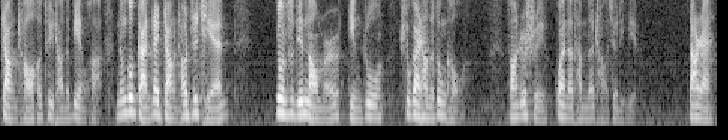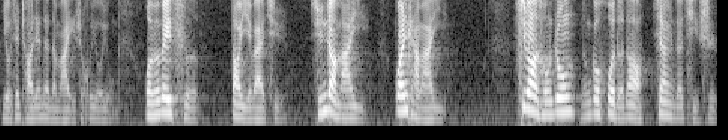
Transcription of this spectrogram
涨潮和退潮的变化，能够赶在涨潮之前，用自己的脑门顶住树干上的洞口，防止水灌到它们的巢穴里边。当然，有些潮间带的蚂蚁是会游泳的。我们为此到野外去寻找蚂蚁，观察蚂蚁，希望从中能够获得到相应的启示。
